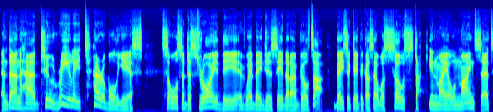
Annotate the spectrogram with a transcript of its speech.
and then had two really terrible years. So also destroyed the web agency that I built up, basically because I was so stuck in my own mindset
